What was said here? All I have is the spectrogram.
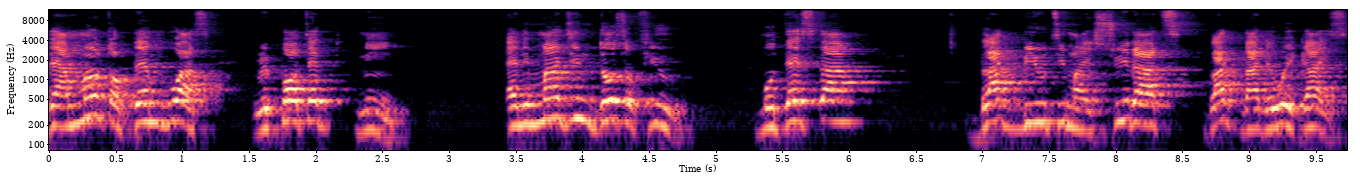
the amount of them who has reported me. And imagine those of you, Modesta, Black Beauty, my sweetheart, Black, by the way, guys,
